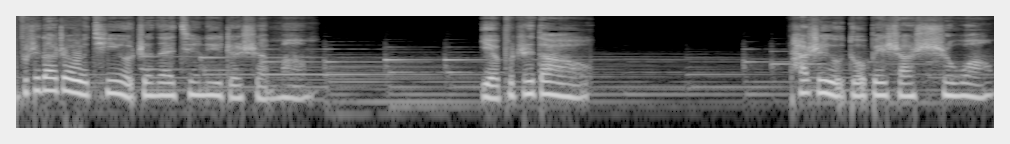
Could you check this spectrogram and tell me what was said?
我不知道这位听友正在经历着什么，也不知道他是有多悲伤失望，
